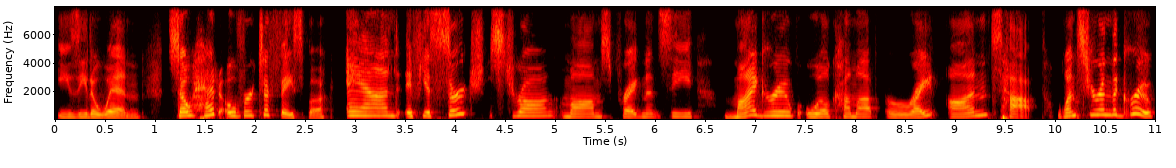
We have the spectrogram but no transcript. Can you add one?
easy to win. So head over to Facebook and if you search Strong Moms Pregnancy, my group will come up right on top. Once you're in the group,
